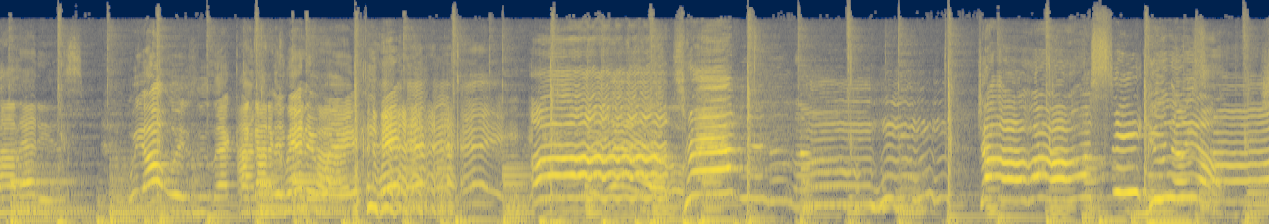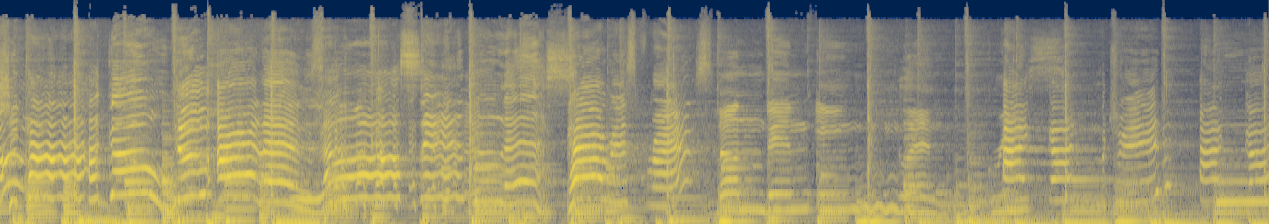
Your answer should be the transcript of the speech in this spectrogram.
how that is. We always do that kind I got of a thing credit anyway. card. hey. Oh, traveling Mhm. Jersey, New New York, Chicago, New Orleans, Los Angeles, Paris, France. London, England, I Greece. got Madrid, I got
